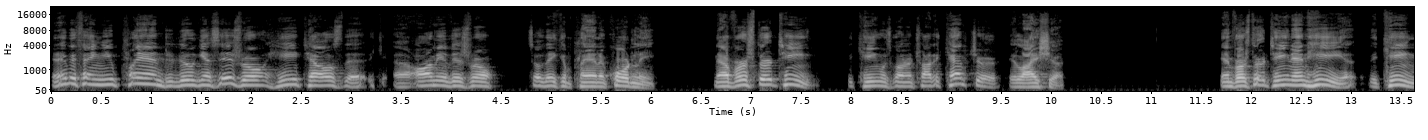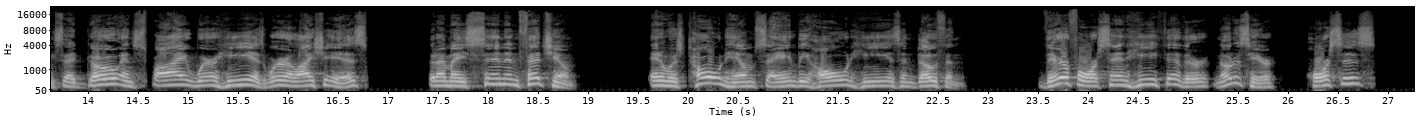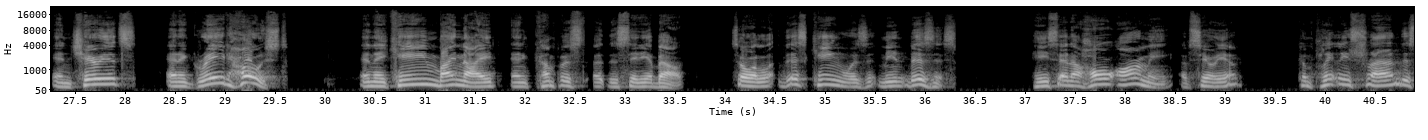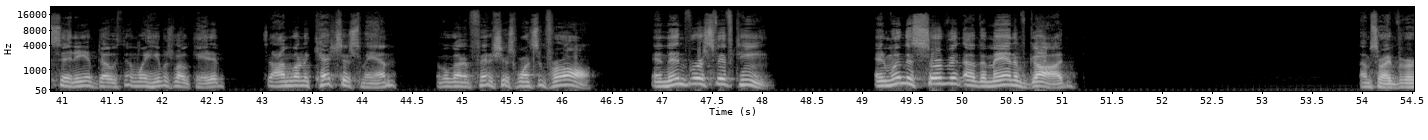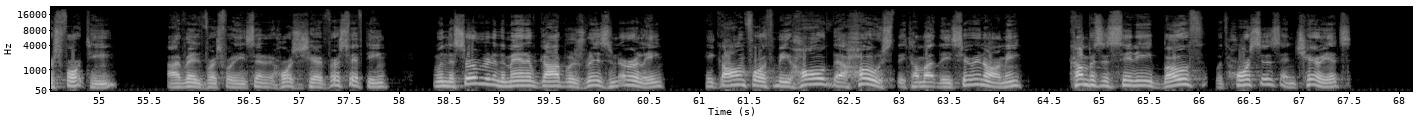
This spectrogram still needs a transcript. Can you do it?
And everything you plan to do against Israel, he tells the uh, army of Israel so they can plan accordingly. Now, verse 13, the king was going to try to capture Elisha. In verse 13, and he, the king, said, Go and spy where he is, where Elisha is, that I may send and fetch him. And it was told him, saying, Behold, he is in Dothan. Therefore send he thither, notice here, horses and chariots and a great host and they came by night and compassed uh, the city about. So this king was mean business. He sent a whole army of Syria, completely surrounded the city of Dothan where he was located. Said, I'm going to catch this man, and we're going to finish this once and for all. And then verse 15. And when the servant of the man of God I'm sorry, verse 14. I read verse 14, he said, horses chariot. Verse 15, when the servant of the man of God was risen early, he gone forth, behold, the host, they talk about the Syrian army, compassed the city both with horses and chariots.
